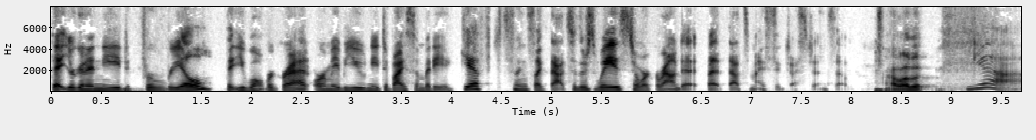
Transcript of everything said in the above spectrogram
that you're going to need for real that you won't regret, or maybe you need to buy somebody a gift, things like that. So there's ways to work around it, but that's my suggestion. So I love it. Yeah.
